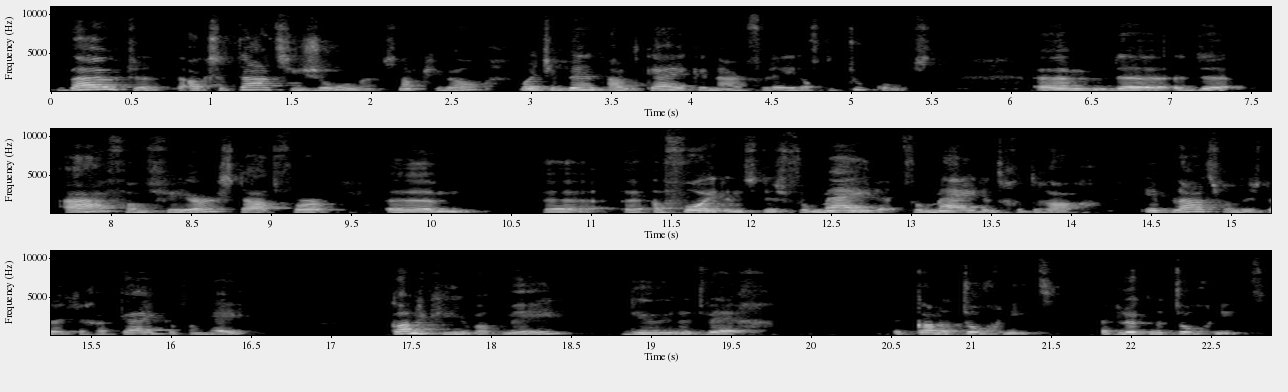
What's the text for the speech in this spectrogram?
buiten de acceptatiezone, snap je wel? Want je bent aan het kijken naar het verleden of de toekomst. Um, de, de A van fear staat voor um, uh, uh, avoidance, dus vermijden, vermijdend gedrag. In plaats van dus dat je gaat kijken van, hé, hey, kan ik hier wat mee? Duw je het weg. Ik kan het toch niet. Het lukt me toch niet.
